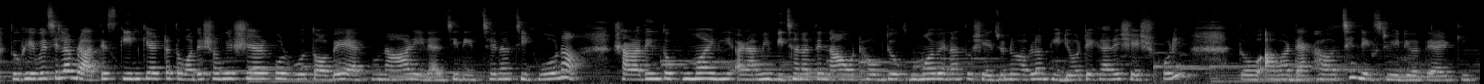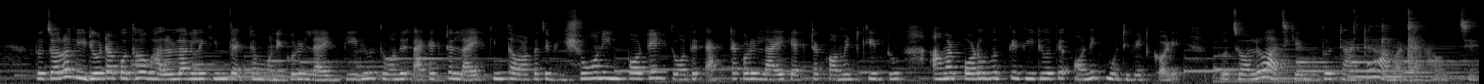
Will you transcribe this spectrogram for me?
তো ভেবেছিলাম রাতে স্কিন কেয়ারটা তোমাদের সঙ্গে শেয়ার করব, তবে এখন আর এনার্জি দিচ্ছে না, চিকুও না। সারাদিন তো ঘুমায়নি আর আমি বিছানাতে না ওঠা অবধিও ঘুমাবে না, তো সেই জন্য ভাবলাম ভিডিওটা এখানে শেষ করি। তো আবার দেখা হচ্ছে নেক্সট ভিডিওতে আর কি। তো চলো ভিডিওটা কোথাও ভালো লাগলে কিন্তু একটা মনে করে লাইক দিয়ে দিও। তোমাদের এক একটা লাইক কিন্তু আমার কাছে ভীষণ ইম্পর্টেন্ট তোমাদের একটা করে লাইক একটা কমেন্ট কিন্তু আমার পরবর্তী ভিডিওতে অনেক মোটিভেট করে। তো চলো আজকের মতো টাটা, আবার দেখা হচ্ছে।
